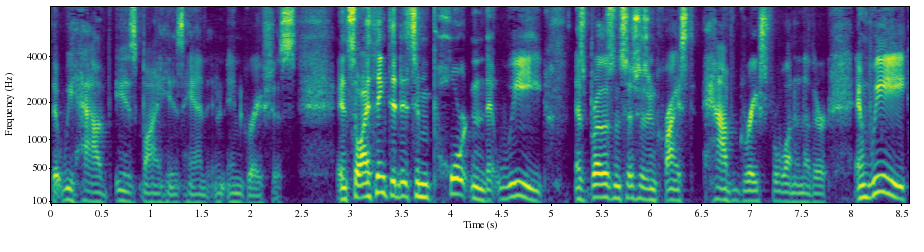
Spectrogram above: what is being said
that we have is by his hand and, and gracious. And so I think that it's important that we, as brothers and sisters in Christ, have grace for one another. And we,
